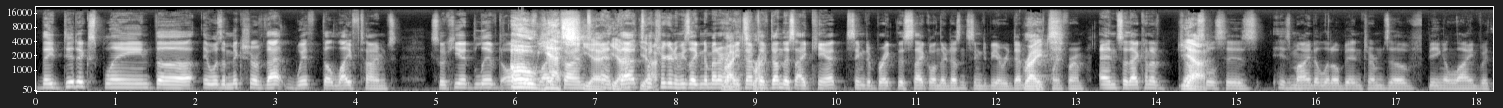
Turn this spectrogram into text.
they did explain the it was a mixture of that with the lifetimes. So he had lived all oh, those yes. lifetimes, yeah, and yeah, that's yeah. what triggered him. He's like, no matter how right, many times right. I've done this, I can't seem to break this cycle, and there doesn't seem to be a redemption point for him. And so that kind of jostles his his mind a little bit in terms of being aligned with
